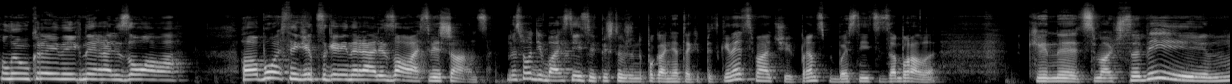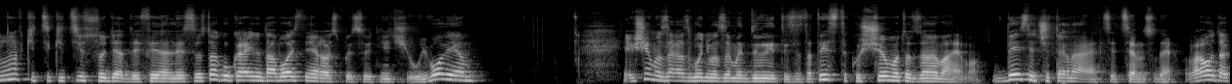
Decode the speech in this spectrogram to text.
але Україна їх не реалізувала. А Боснія і Герцеговіна реалізувала свій шанс. Насправді боснійці пішли вже непогані атаки під кінець матчу, і в принципі боснійці забрали кінець матч собі. Ну, В кінці кінців суддя де фінальний свисток. Україна та Боснія розписують нічию у Львові. Якщо ми зараз будемо з вами дивитися статистику, що ми тут з вами маємо? 10-14 це на удари по воротах,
